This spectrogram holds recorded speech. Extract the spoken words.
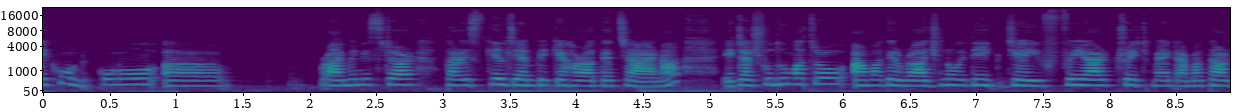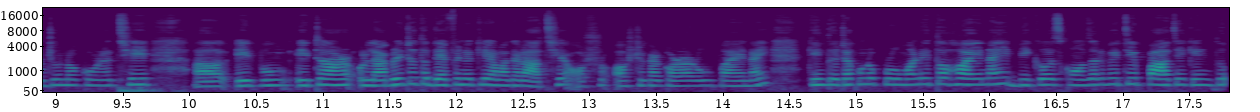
দেখুন কোনো প্রাইম মিনিস্টার তার স্কিল এমপিকে হারাতে চায় না। এটা শুধুমাত্র আমাদের রাজনৈতিক যেই ফেয়ার ট্রিটমেন্ট আমরা তার জন্য করেছি এবং এটার ল্যাবরেটরি তো ডেফিনেটলি আমাদের আছে, অস- অস্বীকার করার উপায় নাই। কিন্তু এটা কোনো প্রমাণিত হয় নাই বিকজ কনজারভেটিভ পার্টি কিন্তু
